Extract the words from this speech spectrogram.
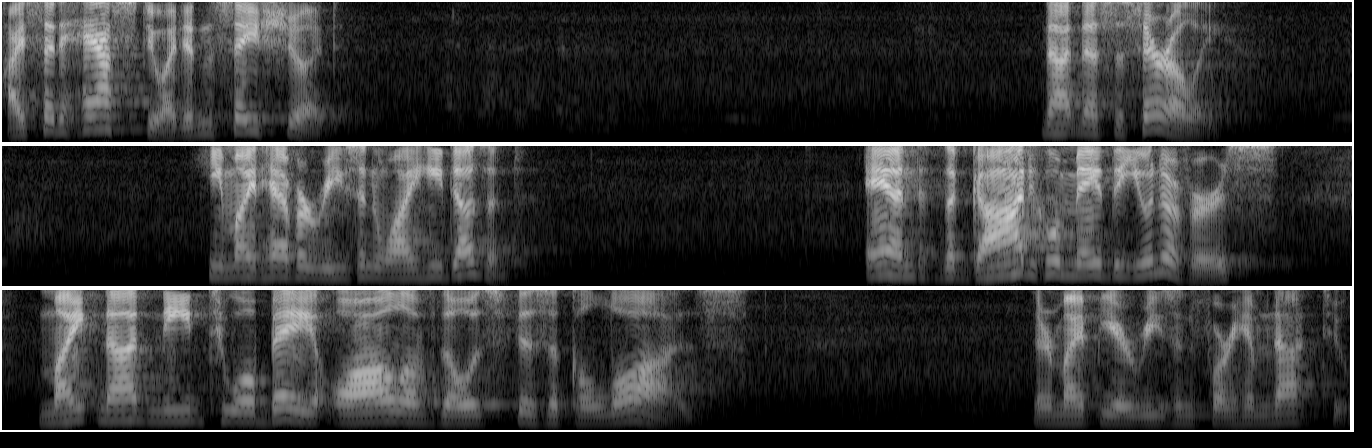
I said has to. I didn't say should. Not necessarily he might have a reason why he doesn't. And the God who made the universe might not need to obey all of those physical laws. There might be a reason for him not to.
